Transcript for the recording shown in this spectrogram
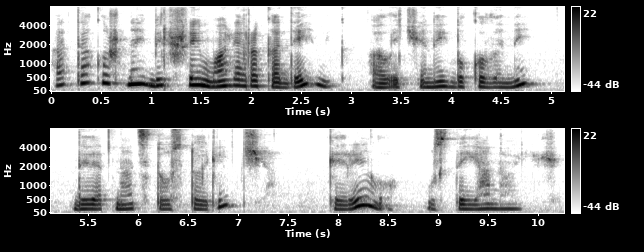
а також найбільший маляр-академік Галичини Боковини 19 століття Кирило Устиянович.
